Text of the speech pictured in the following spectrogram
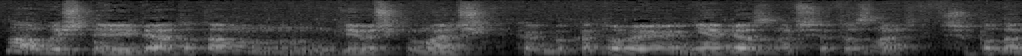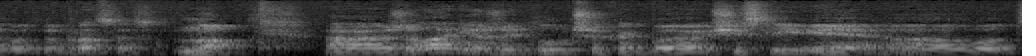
ну, обычные ребята, там, девочки, мальчики, как бы, которые не обязаны все это знать, всю подноготную процессу. Но э, желание жить лучше, как бы, счастливее, э, вот,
